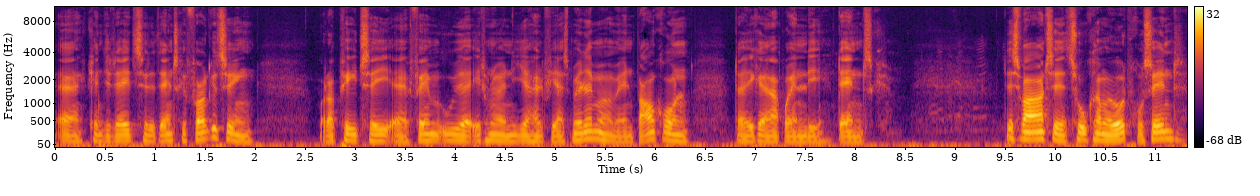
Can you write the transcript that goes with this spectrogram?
er kandidat til det danske folketing, hvor der pt. er 5 ud af 179 medlemmer med en baggrund, der ikke er oprindelig dansk. Det svarer til 2,8 procent,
